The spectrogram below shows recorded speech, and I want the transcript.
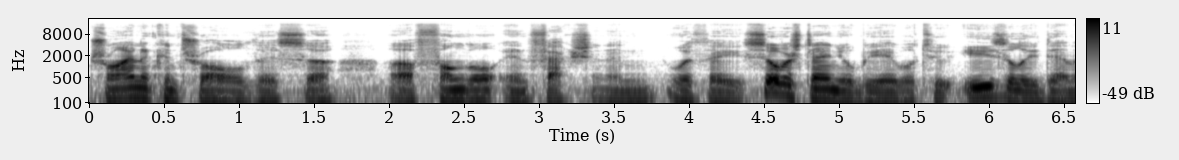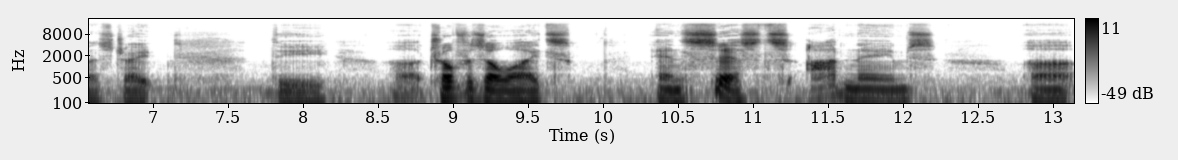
trying to control this uh, uh, fungal infection. And with a silver stain, you'll be able to easily demonstrate the uh, trophozoites and cysts, odd names uh,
